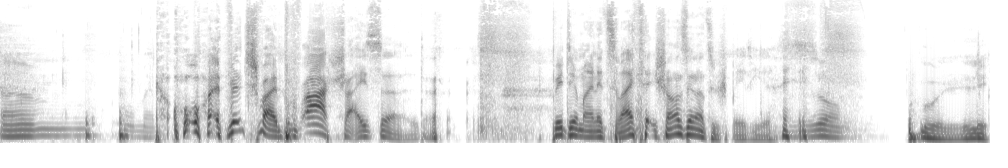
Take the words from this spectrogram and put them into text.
Ähm, Moment. Oh, ein Wildschwein. Ah, scheiße, Alter. Bitte meine zweite Chance noch zu spät hier. So. Uli.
